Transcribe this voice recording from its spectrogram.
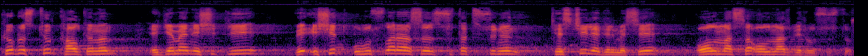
Kıbrıs Türk halkının egemen eşitliği ve eşit uluslararası statüsünün tescil edilmesi olmazsa olmaz bir husustur.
